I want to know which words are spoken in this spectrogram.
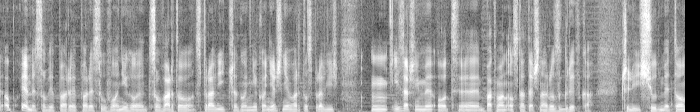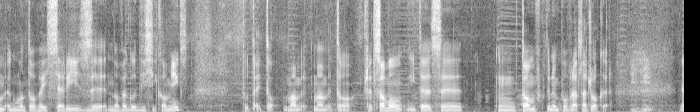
e, opowiemy sobie parę, parę słów o nich, co warto sprawdzić, czego niekoniecznie warto sprawdzić. Mm, I zacznijmy od e, Batman Ostateczna Rozgrywka, czyli siódmy tom Egmontowej serii z nowego DC Comics. Tutaj to mamy, mamy to przed sobą i to jest e, mm, tom, w którym powraca Joker. E,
